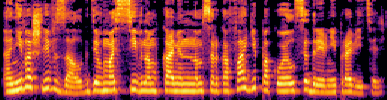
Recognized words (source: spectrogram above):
Они вошли в зал, где в массивном каменном саркофаге покоился древний правитель.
